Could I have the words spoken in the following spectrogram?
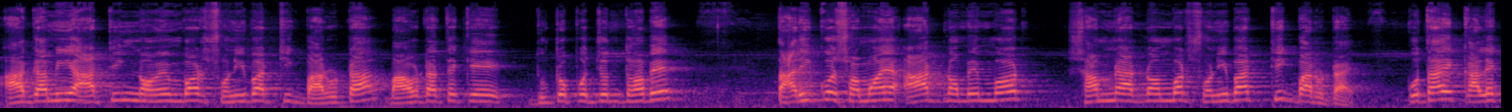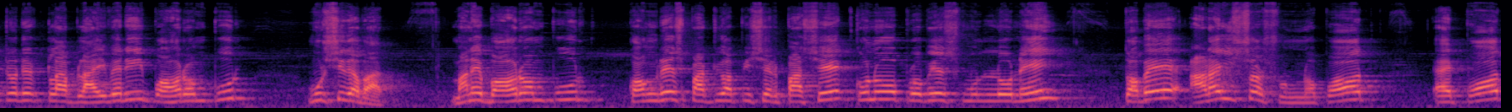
আগামী আটই নভেম্বর শনিবার ঠিক বারোটা বারোটা থেকে দুটো পর্যন্ত হবে। তারিখ ও সময় আট নভেম্বর, সামনে আট নম্বর শনিবার ঠিক বারোটায়। কোথায়? কালেক্টরের ক্লাব লাইব্রেরি, বহরমপুর, মুর্শিদাবাদ। মানে বহরমপুর কংগ্রেস পার্টি অফিসের পাশে কোনো প্রবেশ মূল্য নেই। তবে আড়াইশো শূন্য পদ পদ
